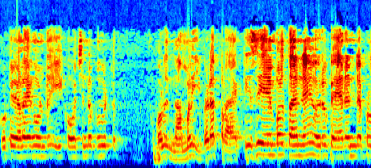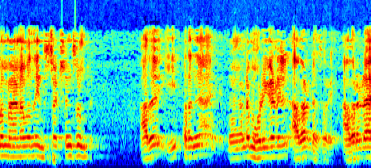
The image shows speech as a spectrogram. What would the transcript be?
കുട്ടികളെ കൊണ്ട് ഈ കോച്ചിന്റെ ഒപ്പം വിട്ടു അപ്പോൾ നമ്മൾ ഇവിടെ പ്രാക്ടീസ് ചെയ്യുമ്പോൾ തന്നെ ഒരു പേരന്റ് എപ്പോഴും വേണമെന്ന് ഇൻസ്ട്രക്ഷൻസ് ഉണ്ട്. അത് ഈ പറഞ്ഞ ഞങ്ങളുടെ മൊഴികളിൽ അവരുടെ സോറി അവരുടെ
